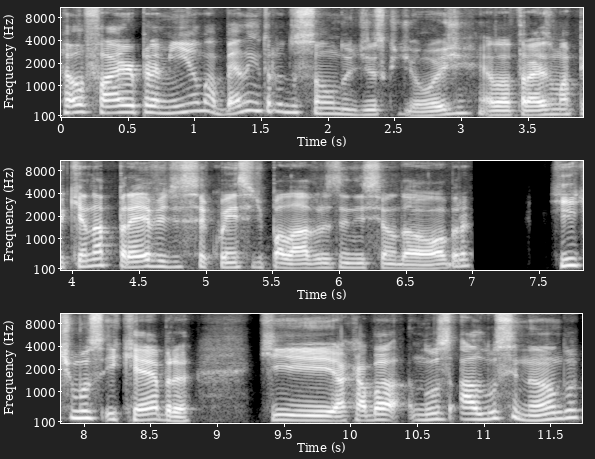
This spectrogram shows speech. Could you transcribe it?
Hellfire para mim é uma bela introdução do disco de hoje. Ela traz uma pequena prévia de sequência de palavras iniciando a obra, ritmos e quebra que acaba nos alucinando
